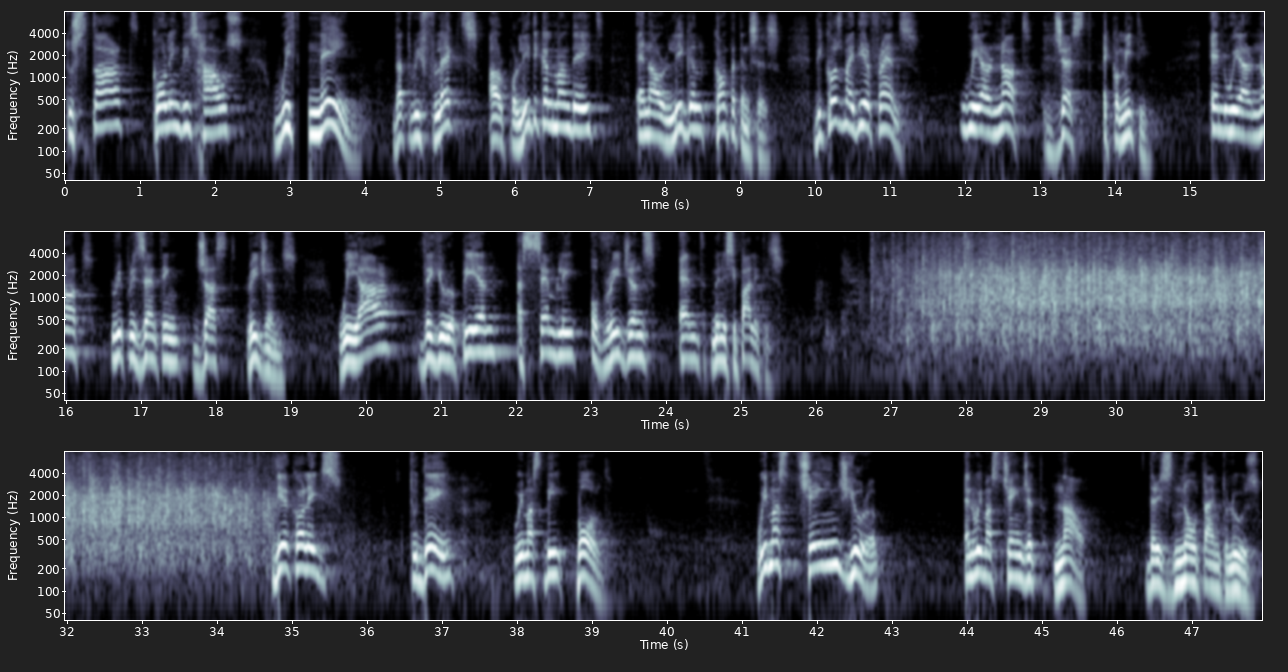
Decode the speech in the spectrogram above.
to start calling this House with a name that reflects our political mandate and our legal competences. Because, my dear friends, we are not just a committee, and we are not representing just regions. We are the European Assembly of Regions and Municipalities. Dear colleagues, today we must be bold. We must change Europe and we must change it now. There is no time to lose.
